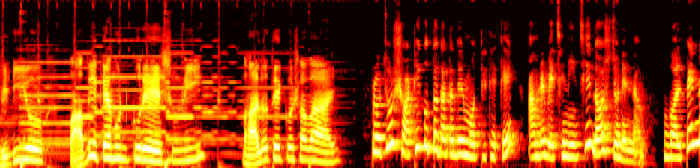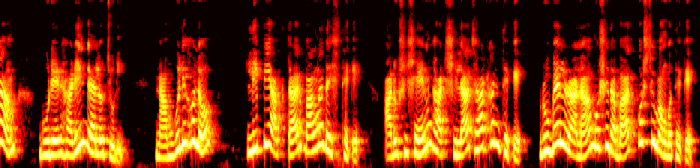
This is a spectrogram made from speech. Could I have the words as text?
ভিডিও পাবে কেমন করে শুনি? ভালো থেকো সবাই। প্রচুর সঠিক উত্তরদাতাদের মধ্যে থেকে আমরা বেছে নিয়েছি দশ জনের নাম। গল্পের নাম গুড়ের হাড়ি গেল চুরি। নামগুলি হলো লিপি আক্তার বাংলাদেশ থেকে আরুষি সেন ঘাটশিলা ঝাড়খণ্ড থেকে, রুবেল রানা মুর্শিদাবাদ পশ্চিমবঙ্গ থেকে,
